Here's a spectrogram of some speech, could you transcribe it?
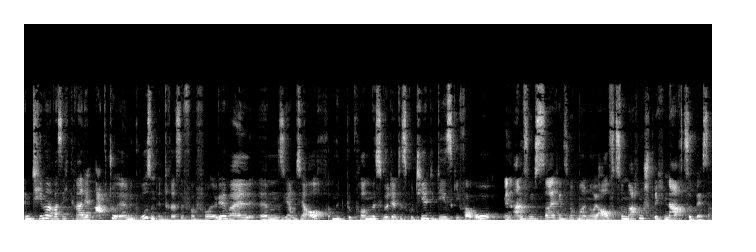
ein Thema, was ich gerade aktuell mit großem Interesse verfolge, weil ähm, Sie haben es ja auch mitbekommen, es wird ja diskutiert, die DSGVO in Anführungszeichen jetzt nochmal neu aufzumachen, sprich nachzubessern.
